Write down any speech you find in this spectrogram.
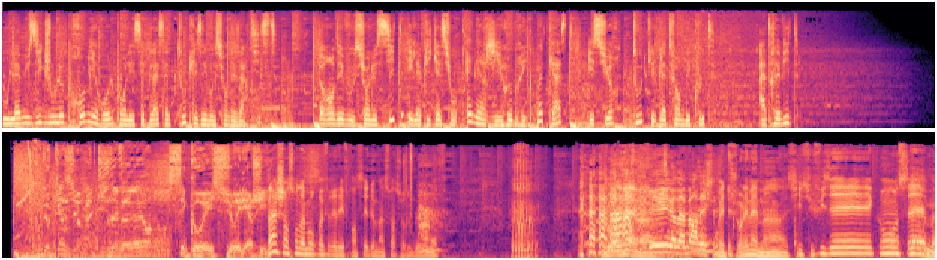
où la musique joue le premier rôle pour laisser place à toutes les émotions des artistes. Rendez-vous sur le site et l'application Énergie rubrique podcast et sur toutes les plateformes d'écoute. À très vite De 15h à 19h, c'est Coé sur Énergie. 20 chansons d'amour préférées des Français demain soir sur W9. toujours les mêmes. hein. Et il en a marre des Mais toujours les mêmes, hein. S'il suffisait qu'on s'aime.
